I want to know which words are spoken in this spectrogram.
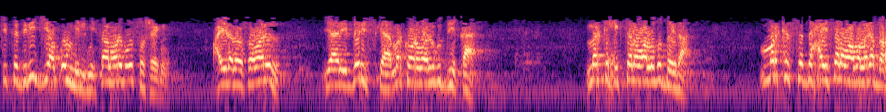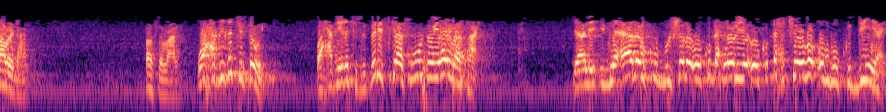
Si tadriiji aad u milmi saan horeyba u soo sheegnay. Waxay yidhahdeen soomaalidu yani dariska marka hore waa lagu diiqaa marka xigtana waa lagu daydaa. Marka saddexaysana waaba laga daraa bay dhahan saas way macanaa waa xaqiiqo jirta wey. Waa xaqiiqo jirta. Dariskaas wuxuu yahay baa tahay. Yani ibni aadamku bulshada uu ku dhex noolyahay uu ku dhex joogo unbuu ku diin yahay.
